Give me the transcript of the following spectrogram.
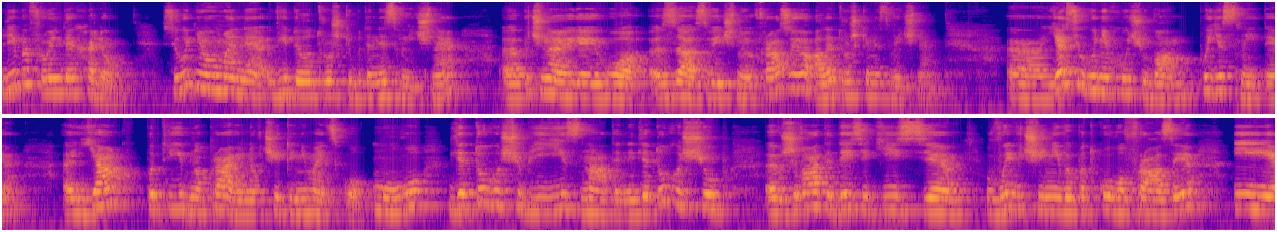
Лібе Фройнде Хальо. Сьогодні у мене відео трошки буде незвичне. Е, Починаю я його за звичною фразою, але трошки незвичне. Е, Я сьогодні хочу вам пояснити, е, як потрібно правильно вчити німецьку мову для того, щоб її знати, не для того, щоб вживати десь якісь вивчені випадково фрази, і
